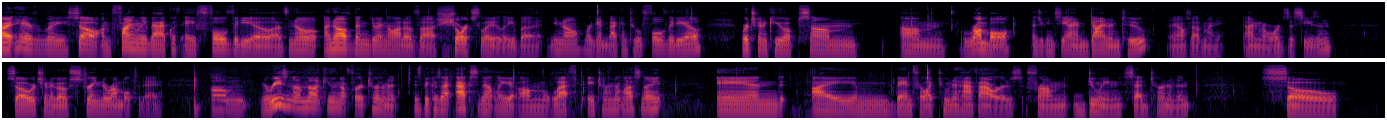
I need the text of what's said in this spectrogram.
Alright, hey everybody, so I'm finally back with a full video. I've no, I know I've been doing a lot of uh, shorts lately, but, you know, we're getting back into a full video. We're just going to queue up some um, Rumble. As you can see, I am Diamond 2, and I also have my Diamond Awards this season. So we're just going to go straight into Rumble today. Um, the reason I'm not queuing up for a tournament is because I accidentally um, left a tournament last night, and I am banned for like two and a half hours from doing said tournament. So,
